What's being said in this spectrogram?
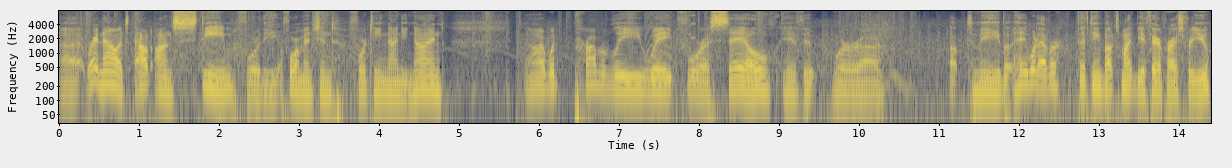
Uh, right now, it's out on Steam for the aforementioned $14.99. Uh, I would probably wait for a sale if it were uh, up to me, but hey, whatever. 15 bucks might be a fair price for you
